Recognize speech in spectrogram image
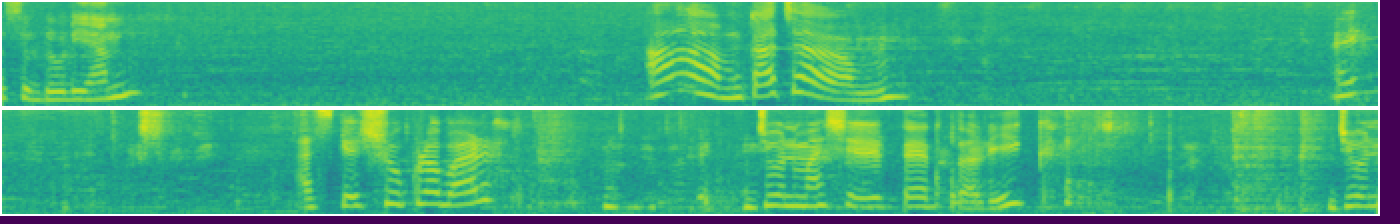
আছে দুরিয়ান আম, কাঁচা আম। আজকে শুক্রবার, জুন মাসের তেরো তারিখ। জুন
